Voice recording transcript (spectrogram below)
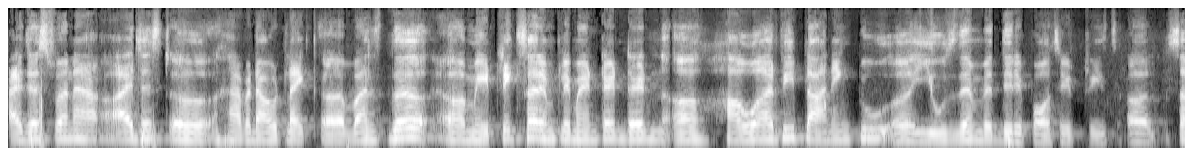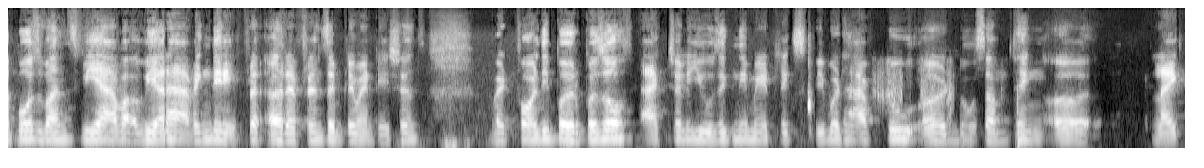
I just wanna, I just uh, have a doubt. Like, uh, once the uh, matrix are implemented, then uh, how are we planning to uh, use them with the repositories? Uh, suppose once we have, we are having the refer- uh, reference implementations, but for the purpose of actually using the matrix, we would have to uh, do something uh, like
